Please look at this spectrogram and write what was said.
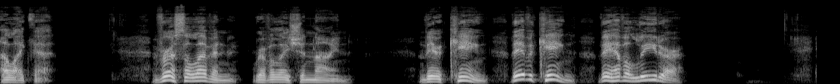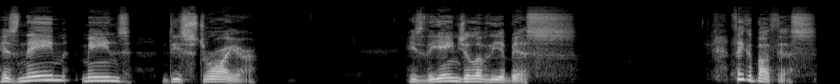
I like that. Verse 11, Revelation 9. Their king. They have a king. They have a leader. His name means destroyer. He's the angel of the abyss. Think about this.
